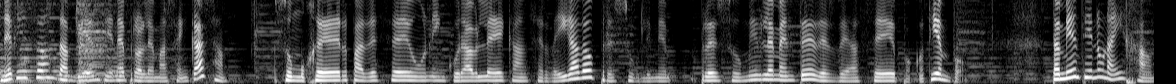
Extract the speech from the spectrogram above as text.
Nevinson también tiene problemas en casa. Su mujer padece un incurable cáncer de hígado, presumiblemente desde hace poco tiempo. También tiene una hija,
